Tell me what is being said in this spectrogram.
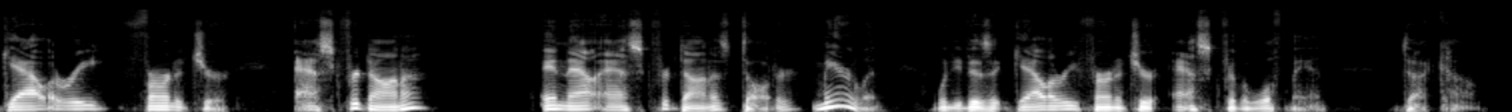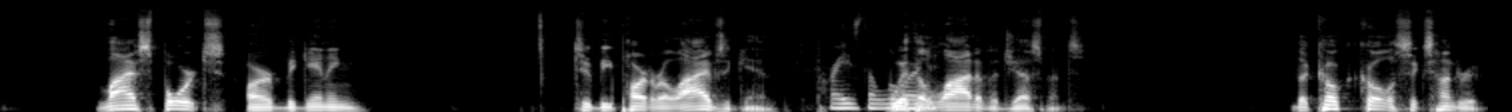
Gallery Furniture. Ask for Donna, and now ask for Donna's daughter, Marilyn. When you visit Gallery Furniture, ask for the thewolfman.com. Live sports are beginning to be part of our lives again Praise the Lord. with a lot of adjustments. The Coca Cola 600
